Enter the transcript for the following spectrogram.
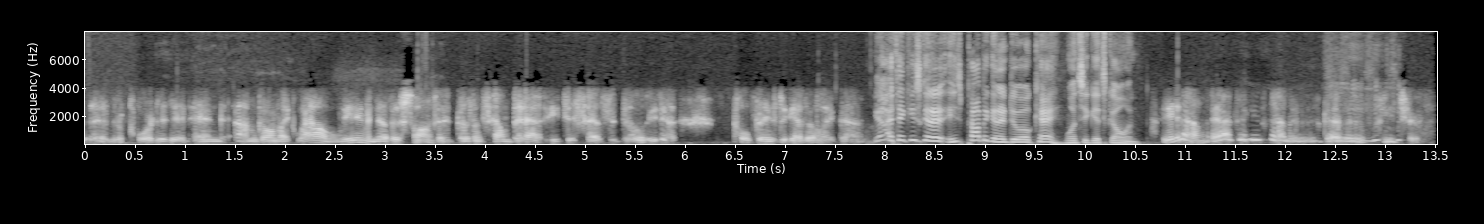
uh, recorded it, and I'm going like, wow, we didn't even know those songs. and It doesn't sound bad. He just has the ability to pull things together like that. yeah, I think he's gonna. He's probably gonna do okay once he gets going. Yeah, yeah, I think he's got a, he's got a future.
